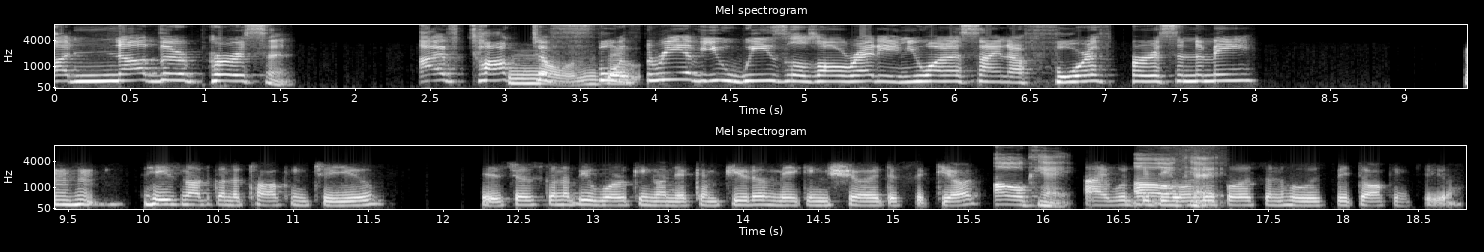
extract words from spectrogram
Another person. I've talked to four, there- three of you weasels already, and you want to assign a fourth person to me? Mm-hmm. He's not going to talking to you. He's just going to be working on your computer, making sure it is secured. Okay. I would be Oh, the only person who will be talking to you.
